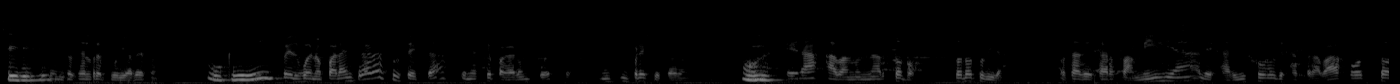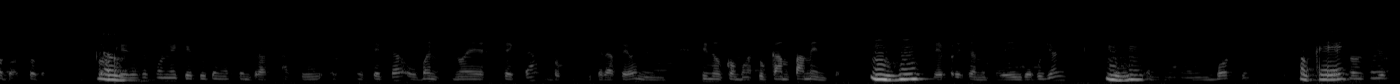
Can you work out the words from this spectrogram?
Sí, sí, sí. Entonces él repudiaba eso. Ok. Pues bueno, para entrar a su secta tenías que pagar un puesto, un, un precio, perdón. Oh, era abandonar todo, toda tu vida. O sea, dejar familia, dejar hijos, dejar trabajo, todo, todo. Porque Oh. se supone que tú tenías que entrar a su este, secta, o bueno, no es secta, porque se escuchará feo, en el- sino como a su campamento, ujú, de precisamente de ahí de Bullón, ujú, en, en un bosque. Ok, Entonces,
